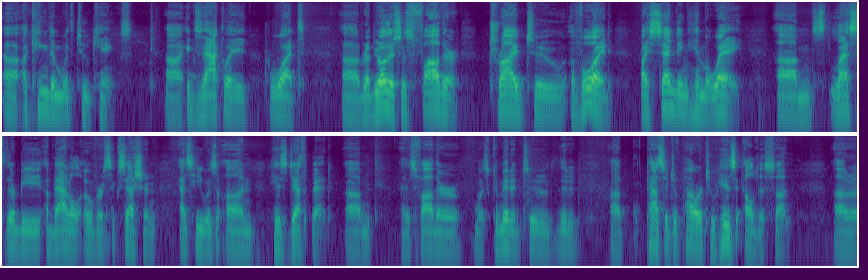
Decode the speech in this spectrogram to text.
uh, a kingdom with two kings. Uh, exactly what uh, Reb Yolish's father tried to avoid by sending him away, um, lest there be a battle over succession as he was on his deathbed. Um, his father was committed to the uh, passage of power to his eldest son, uh,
